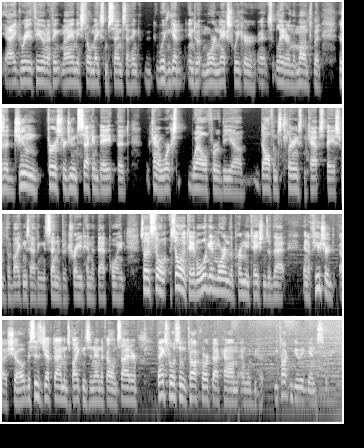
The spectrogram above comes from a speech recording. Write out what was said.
Yeah, I agree with you, and I think Miami still makes some sense. I think we can get into it more next week or uh, later in the month, but there's a June 1st or June 2nd date that kind of works well for the uh, Dolphins clearing some cap space from the Vikings having incentive to trade him at that point. So it's still still on the table. We'll get more into the permutations of that in a future uh, show. This is Jeff Diamond's Vikings and NFL Insider. Thanks for listening to TalkNorth.com, and we'll be, be talking to you again soon.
